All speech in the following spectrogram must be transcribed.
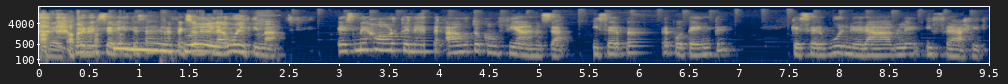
correcto. Bueno, excelente esa reflexión. Y la Bueno. última, es mejor tener autoconfianza y ser prepotente que ser vulnerable y frágil.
